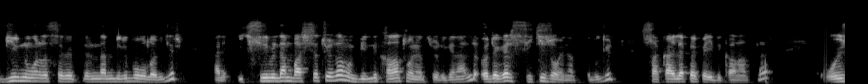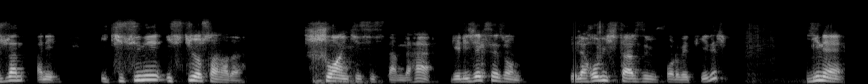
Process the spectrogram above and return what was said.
bir numaralı sebeplerinden biri bu olabilir. Hani ikisini birden başlatıyordu ama birini kanat oynatıyordu genelde. Ödegaard 8 oynattı bugün. Saka ile Pepe'ydi kanatlar. O yüzden hani ikisini istiyor sahada. Şu anki sistemde. Ha, gelecek sezon Vlahovic tarzı bir forvet gelir. Yine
